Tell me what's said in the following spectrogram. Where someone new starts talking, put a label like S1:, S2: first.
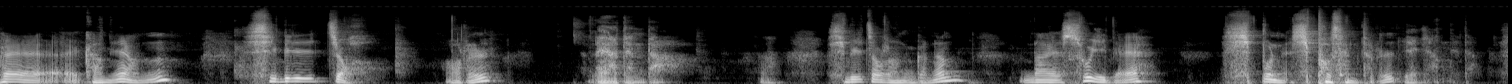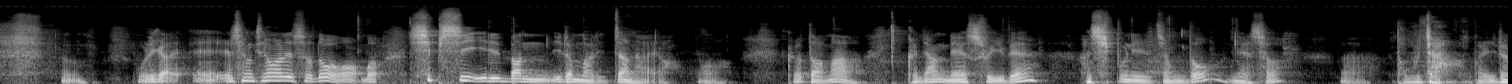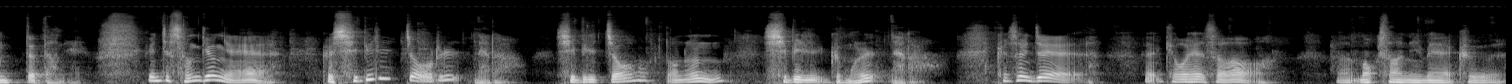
S1: 교회 가면 11조를 내야 된다. 11조라는 거는 나의 수입의 10분의 10%를 얘기합니다. 음, 우리가 일상생활에서도 뭐 십시일반 이런 말 있잖아요. 어, 그것도 아마 그냥 내 수입의 한 10분의 1 정도 내서 어, 도우자 뭐 이런 뜻 아니에요. 이제 성경에 그 11조를 내라. 11조 또는 11금을 내라. 그래서 이제 교회에서 어, 목사님의 그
